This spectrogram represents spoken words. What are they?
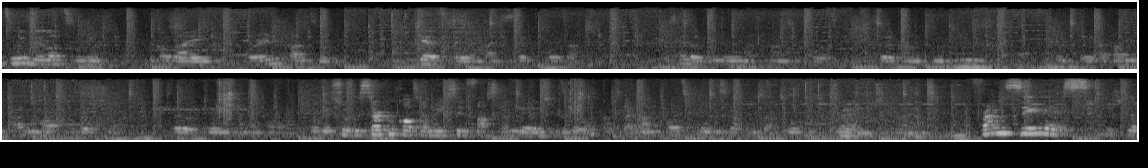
it means a lot to me because I already plan to get uh, my second quarter instead of using my hand support so I can produce, uh, I can have a mass production instead of doing manually. Okay, so the circle cutter makes it faster for you to do because I can cut many circles at home. Right, right. Francis, the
